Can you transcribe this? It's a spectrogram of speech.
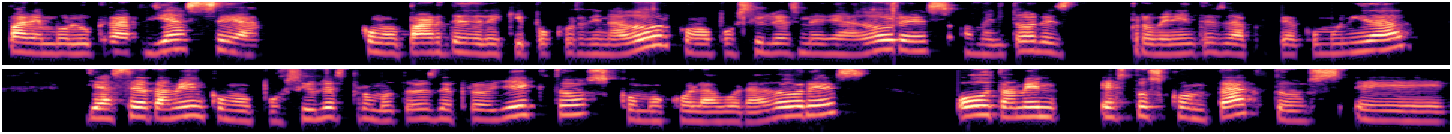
para involucrar, ya sea como parte del equipo coordinador, como posibles mediadores o mentores provenientes de la propia comunidad, ya sea también como posibles promotores de proyectos, como colaboradores, o también estos contactos que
